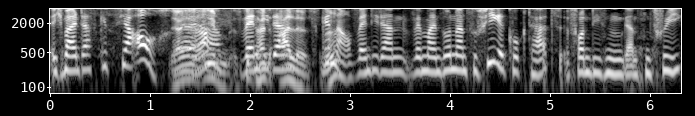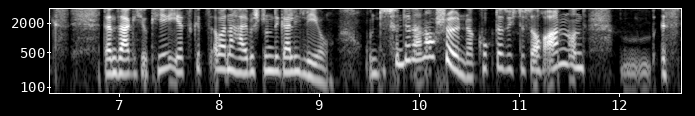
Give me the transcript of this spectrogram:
Ich meine, das gibt's ja auch. Ja, ja, eben. Es gibt Wenn halt die dann, alles, ne? Genau, wenn die dann, wenn mein Sohn dann zu viel geguckt hat von diesen ganzen Freaks, dann sage ich, okay, jetzt gibt's aber eine halbe Stunde Galileo. Und das findet er dann auch schön. Da guckt er sich das auch an und es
